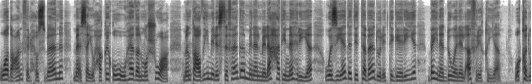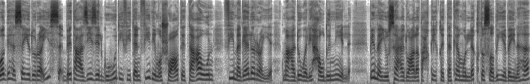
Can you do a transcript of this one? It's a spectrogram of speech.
وضعا في الحسبان ما سيحققه هذا المشروع من تعظيم الاستفادة من الملاحة النهرية وزيادة التبادل التجاري بين الدول الأفريقية. وقد وجه السيد الرئيس بتعزيز الجهود في تنفيذ مشروعات التعاون في مجال الري مع دول حوض النيل بما يساعد على تحقيق التكامل الاقتصادي بينها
